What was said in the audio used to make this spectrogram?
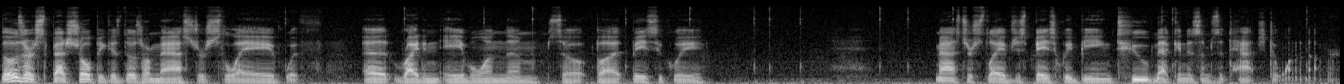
those are special because those are master slave with a write enable in them. So but basically master slave just basically being two mechanisms attached to one another.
